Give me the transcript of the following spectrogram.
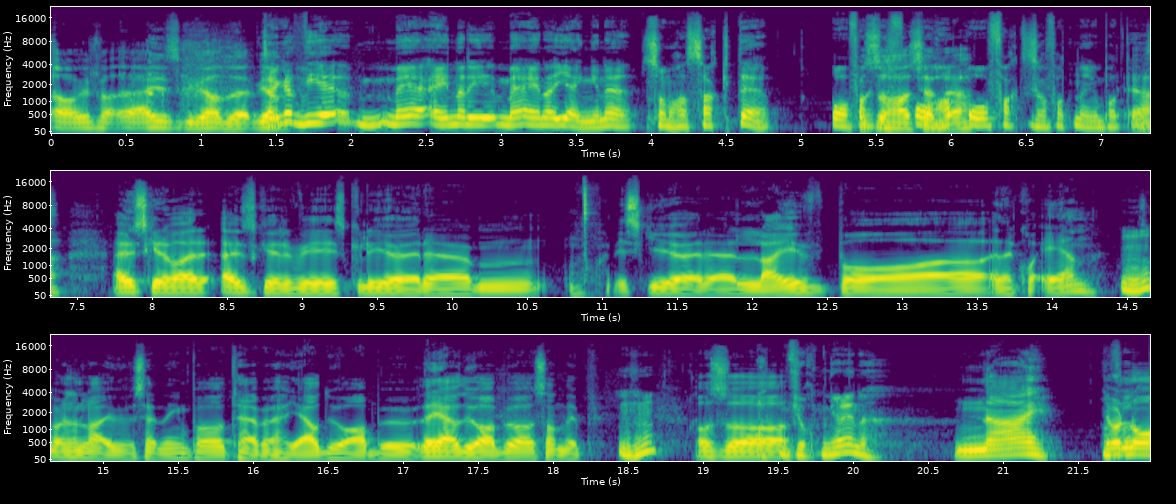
Å, fy faen. Jeg husker vi hadde, vi Tenk hadde at vi er med en av, de, med en av gjengene som har sagt det, og faktisk, har og har, det. og faktisk har fått en egen ja. Jeg husker det var Jeg husker vi skulle gjøre um, Vi skulle gjøre live på NRK1. Mm. Så var det en sånn livesending på TV. Jeg og du Abu Det er jeg og du, Abu og Sandeep. Mhm. Og så 14-greiene. Nei. Det var nå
